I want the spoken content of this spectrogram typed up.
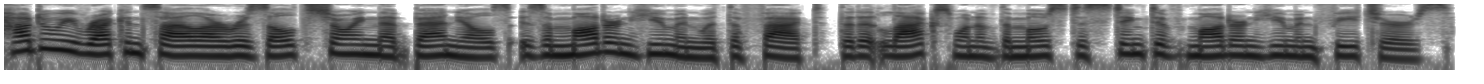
How do we reconcile our results showing that Banyoles is a modern human with the fact that it lacks one of the most distinctive modern human features?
